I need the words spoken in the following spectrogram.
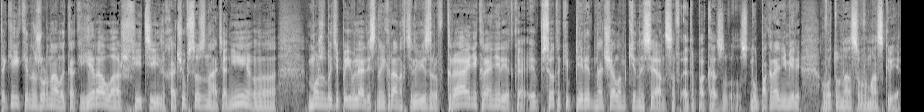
такие киножурналы, как «Ералаш», «Фитиль», «Хочу все знать», они, э, может быть, и появлялись на экранах телевизоров крайне-крайне редко. Все-таки перед началом киносеансов это показывалось. Ну, по крайней мере, вот у нас в Москве.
